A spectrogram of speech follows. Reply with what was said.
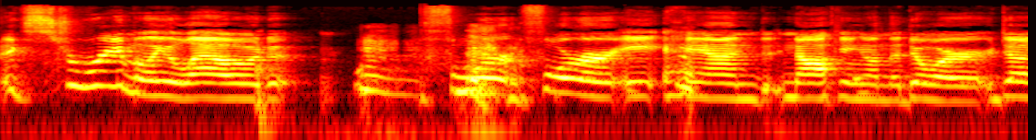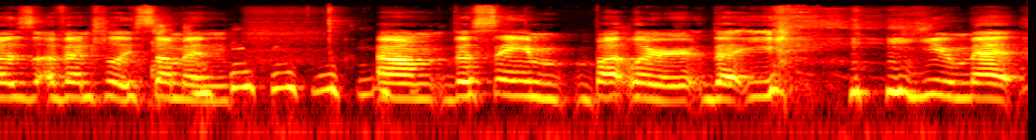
extremely loud four four or eight hand knocking on the door does eventually summon um, the same butler that you, you met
